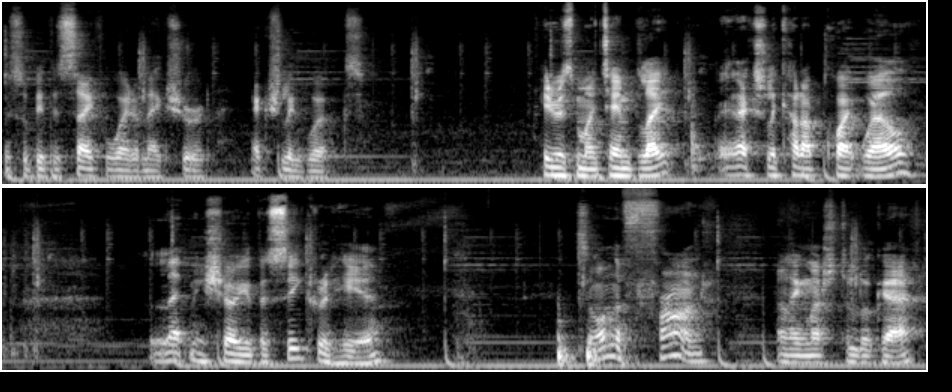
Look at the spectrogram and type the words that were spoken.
This will be the safer way to make sure it actually works. Here is my template. It actually cut up quite well. Let me show you the secret here. So on the front, nothing much to look at,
